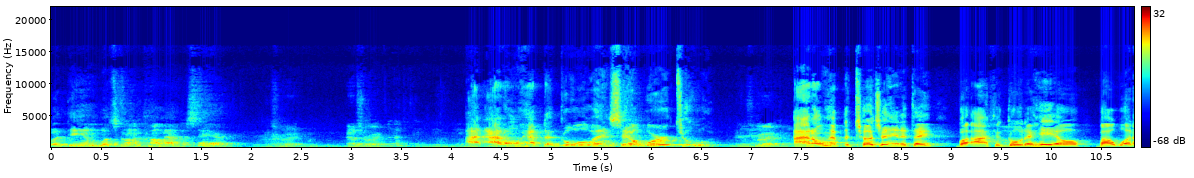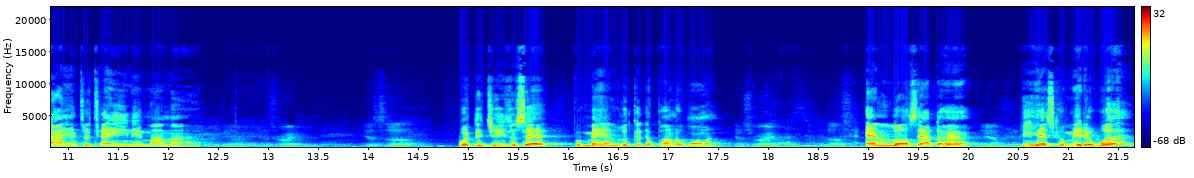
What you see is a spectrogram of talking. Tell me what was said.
But then what's going to come after Sarah? That's right. That's right. I, I don't have to go over and say a word to her. That's right. I don't have to touch her anything, but I could go to hell by what I entertain in my mind. That's right. Yes, sir. What did Jesus say? For man looketh upon a woman That's right. Lust. and lust after her, Yeah. he has committed what?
